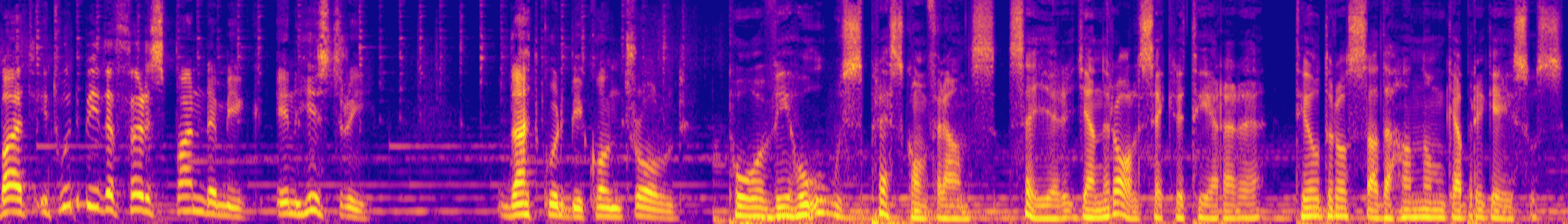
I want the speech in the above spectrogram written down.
But it would be the first pandemic in history that could be controlled. På WHOs presskonferens säger generalsekreterare Theodoros Adhanom Ghebreyesus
